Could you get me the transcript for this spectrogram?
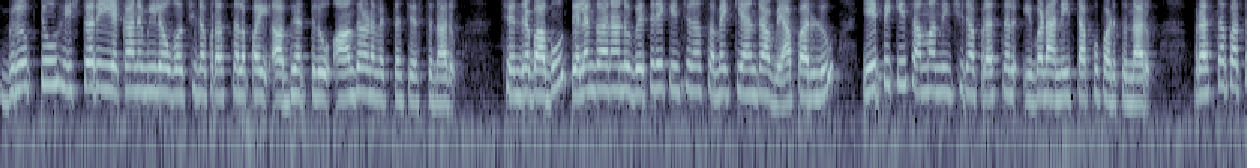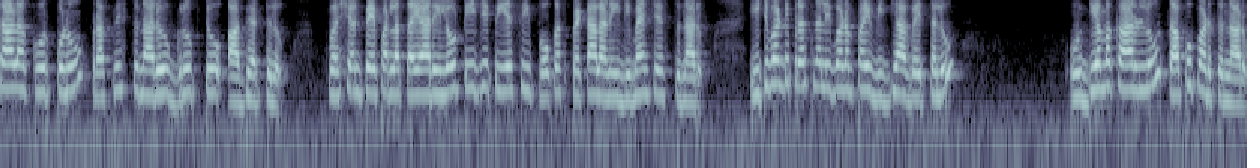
గ్రూప్ టూ హిస్టరీ ఎకానమీలో వచ్చిన ప్రశ్నలపై అభ్యర్థులు ఆందోళన వ్యక్తం చేస్తున్నారు. చంద్రబాబు తెలంగాణను వ్యతిరేకించిన సమైక్యాంధ్ర వ్యాపారులు ఏపీకి సంబంధించిన ప్రశ్నలు ఇవ్వడాన్ని తప్పుపడుతున్నారు. ప్రశ్నపత్రాల కూర్పును ప్రశ్నిస్తున్నారు గ్రూప్ టూ అభ్యర్థులు. క్వశ్చన్ పేపర్ల తయారీలో టీజీపీఎస్సీ ఫోకస్ పెట్టాలని డిమాండ్ చేస్తున్నారు. ఇటువంటి ప్రశ్నలు ఇవ్వడంపై విద్యావేత్తలు ఉద్యమకారులు తప్పుపడుతున్నారు.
